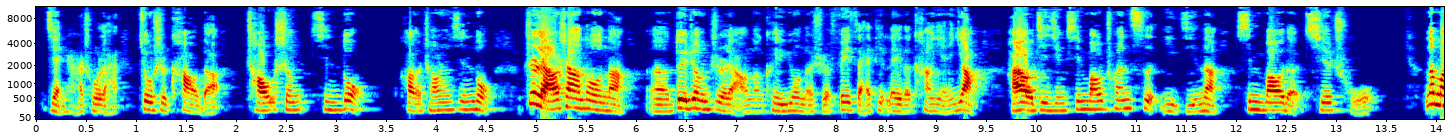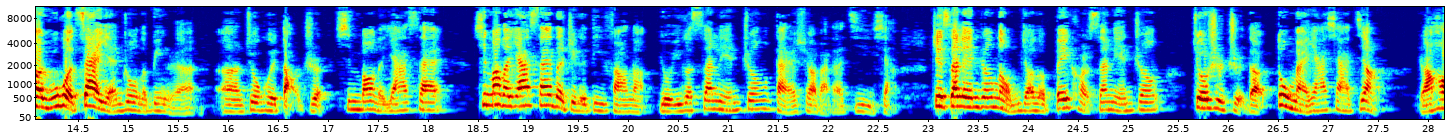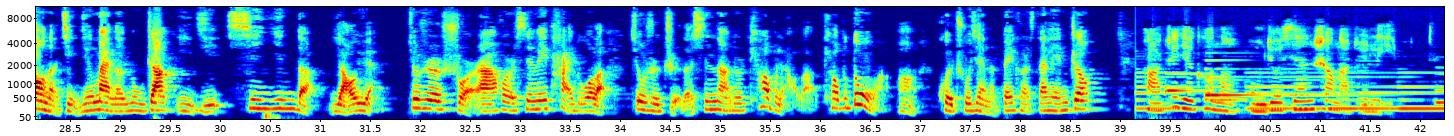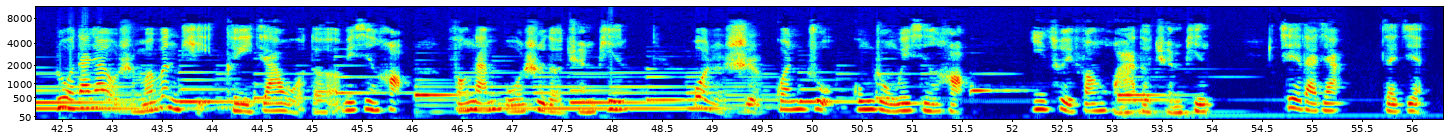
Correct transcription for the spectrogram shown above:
检查出来就是靠的超声心动，靠的超声心动。治疗上头呢，嗯，对症治疗呢，可以用的是非甾体类的抗炎药，还要进行心包穿刺以及呢心包的切除。那么如果再严重的病人，嗯，就会导致心包的压塞。心包的压塞的这个地方呢，有一个三联征，大家需要把它记一下。这三联征呢，我们叫做 Baker 三联征，就是指的动脉压下降。然后呢，颈静脉的怒张以及心音的遥远，就是水啊或者纤维太多了，就是指的心脏就是跳不了了，跳不动了啊，会出现的贝克三联征。好，这节课呢我们就先上到这里。如果大家有什么问题，可以加我的微信号“冯楠博士”的全拼，或者是关注公众微信号“一翠芳华”的全拼。谢谢大家，再见。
